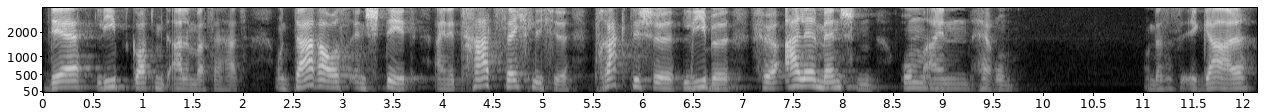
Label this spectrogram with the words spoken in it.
der liebt Gott mit allem, was er hat. Und daraus entsteht eine tatsächliche, praktische Liebe für alle Menschen um einen herum. Und das ist egal,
